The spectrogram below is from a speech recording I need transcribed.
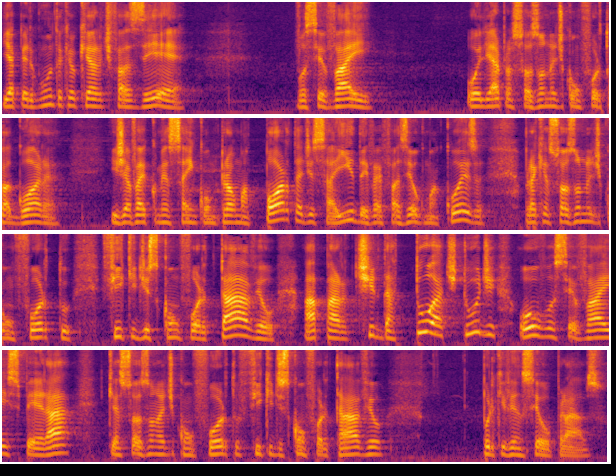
E a pergunta que eu quero te fazer é: você vai olhar para sua zona de conforto agora e já vai começar a encontrar uma porta de saída e vai fazer alguma coisa para que a sua zona de conforto fique desconfortável a partir da tua atitude ou você vai esperar que a sua zona de conforto fique desconfortável porque venceu o prazo?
